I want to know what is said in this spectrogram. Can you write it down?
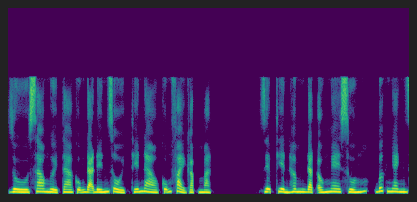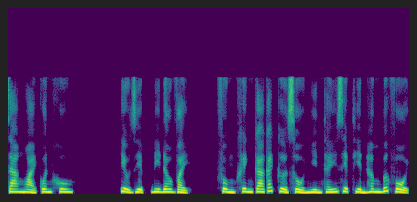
Dù sao người ta cũng đã đến rồi, thế nào cũng phải gặp mặt. Diệp Thiền Hâm đặt ống nghe xuống, bước nhanh ra ngoài quân khu. Tiểu Diệp đi đâu vậy? Phùng khinh ca cách cửa sổ nhìn thấy Diệp Thiền Hâm bước vội.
